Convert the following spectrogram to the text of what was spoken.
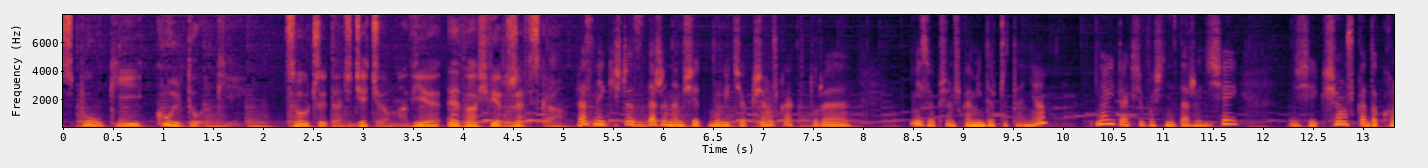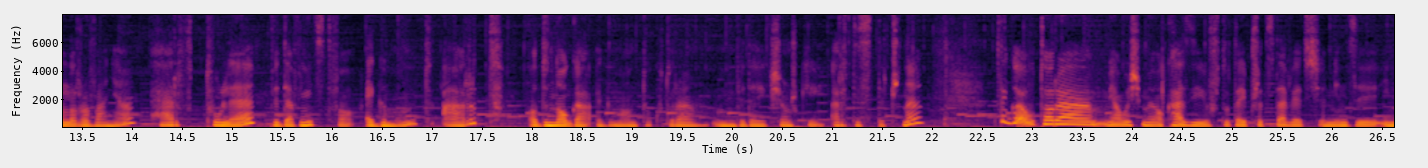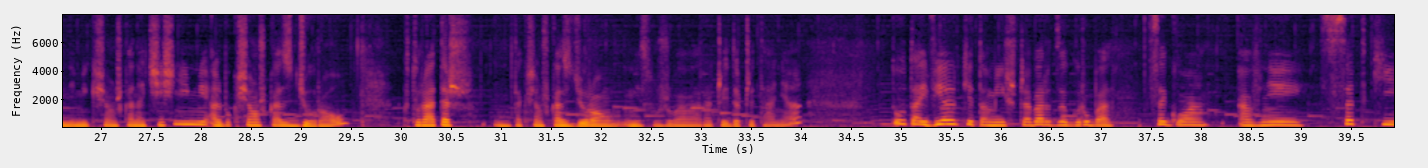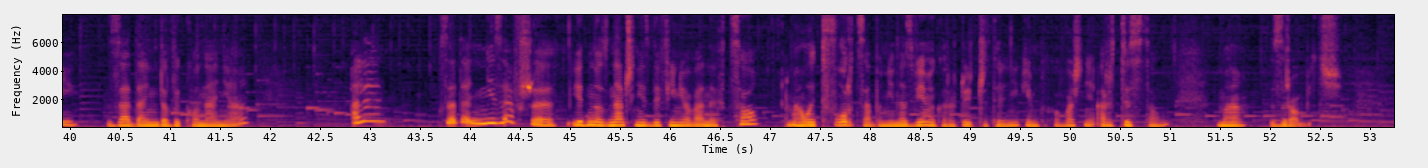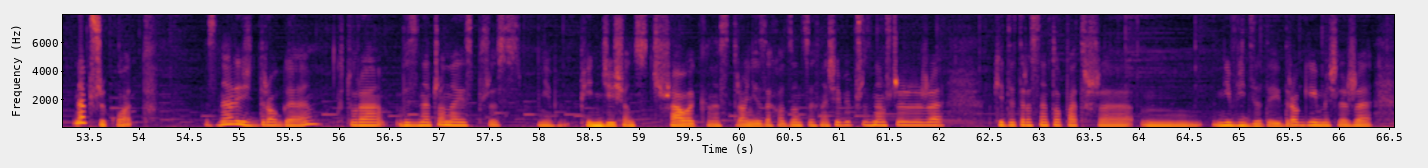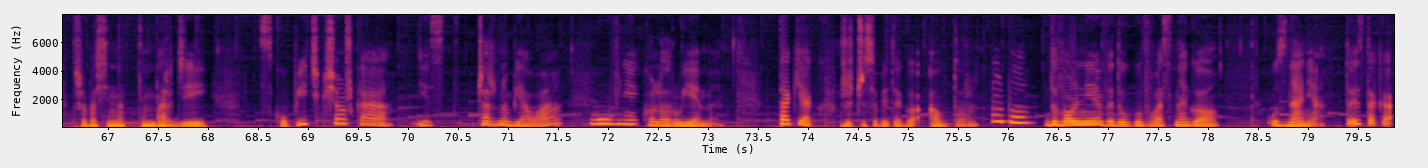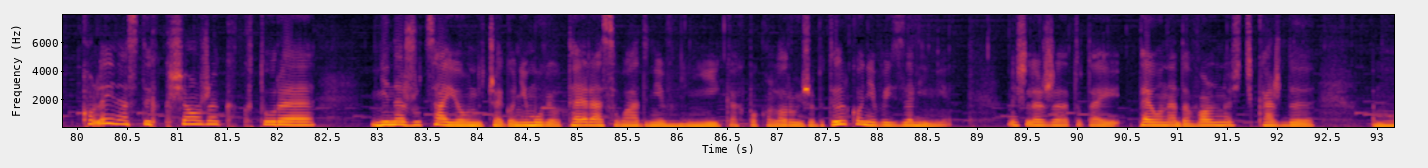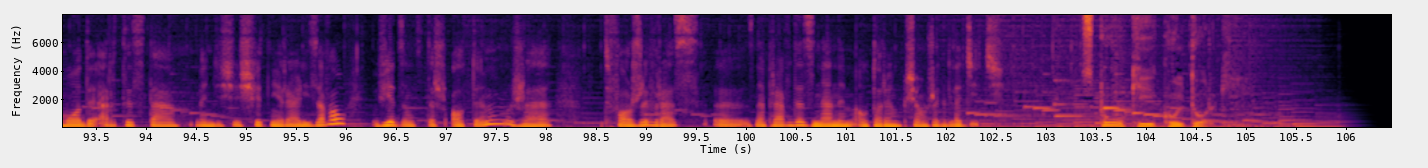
Spółki kulturki. Co czytać dzieciom, wie Ewa Świerżewska. Raz na jakiś czas zdarza nam się mówić o książkach, które nie są książkami do czytania. No i tak się właśnie zdarza dzisiaj. Dzisiaj książka do kolorowania. Herf Tule, wydawnictwo Egmont Art, odnoga Egmontu, która wydaje książki artystyczne. Tego autora miałyśmy okazję już tutaj przedstawiać, między innymi książka Naciśnij mi albo książka z dziurą, która też, ta książka z dziurą nie służyła raczej do czytania. Tutaj wielkie tomiszcze, bardzo gruba cegła, a w niej setki zadań do wykonania, ale zadań nie zawsze jednoznacznie zdefiniowanych, co mały twórca, bo nie nazwiemy go raczej czytelnikiem, tylko właśnie artystą, ma zrobić. Na przykład znaleźć drogę, która wyznaczona jest przez, nie wiem, 50 strzałek na stronie zachodzących na siebie. Przyznam szczerze, że kiedy teraz na to patrzę, mm, nie widzę tej drogi i myślę, że trzeba się nad tym bardziej skupić. Książka jest czarno-biała, głównie kolorujemy. Tak jak życzy sobie tego autor, albo dowolnie według własnego uznania. To jest taka kolejna z tych książek, które nie narzucają niczego, nie mówią teraz ładnie w linijkach pokoloruj, żeby tylko nie wyjść za linię. Myślę, że tutaj pełna dowolność, każdy młody artysta będzie się świetnie realizował, wiedząc też o tym, że tworzy wraz y, z naprawdę znanym autorem książek dla dzieci. Spółki kulturki.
